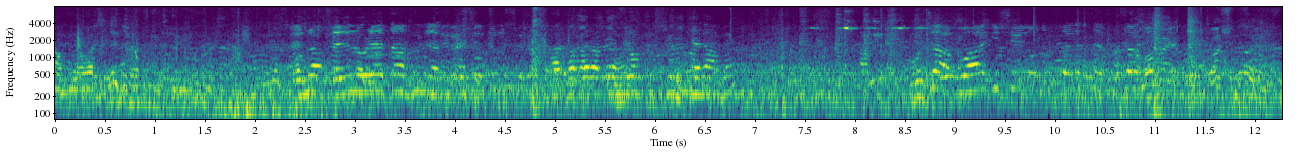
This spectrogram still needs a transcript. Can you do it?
Abi yavaş. Elini oraya tahmin et. Arkadan biraz yol sürü Kenan Bey. Hoca bu hangi şey olur söylesene. Başını söyle.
